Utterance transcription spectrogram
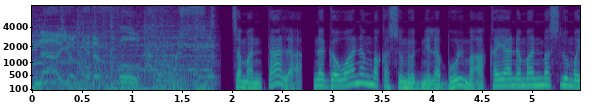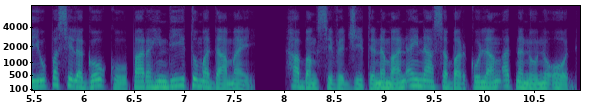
Now you'll get a full course. Samantala, nagawa ng makasunod nila Bulma kaya naman mas lumayo pa sila Goku para hindi ito madamay. Habang si Vegeta naman ay nasa barko lang at nanonood.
